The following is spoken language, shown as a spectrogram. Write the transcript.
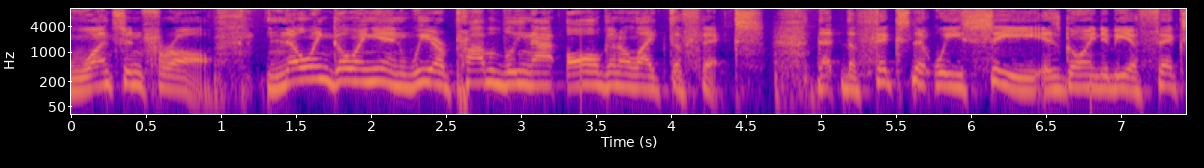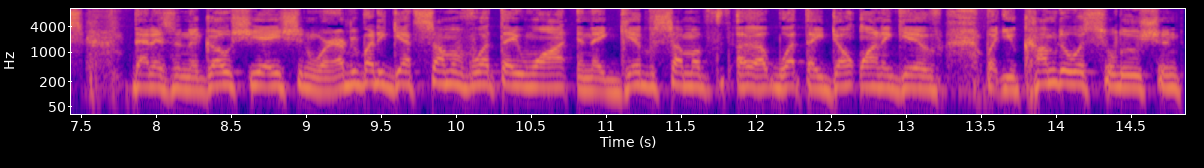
once and for all. Knowing going in, we are probably not all going to like the fix that the fix that we see is going to be a fix that is a negotiation where everybody gets some of what they want and they give some of uh, what they don't want to give, but you come to a solution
